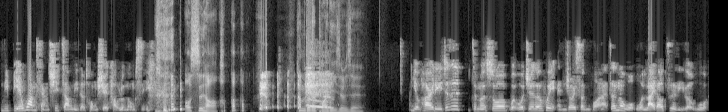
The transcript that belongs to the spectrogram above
你别妄想去找你的同学讨论东西。哦，是哦，他们都在 party 是不是？有 party，就是怎么说，我我觉得会 enjoy 生活啊！真的，我我来到这里了，我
